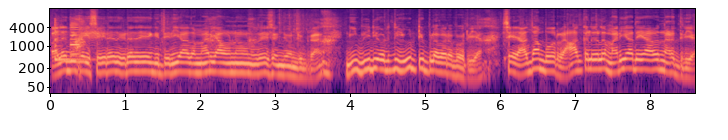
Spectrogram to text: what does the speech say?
வலது கை செய்கிறது இடது கைக்கு தெரியாத மாதிரி அவனு உதவி செஞ்சு கொண்டிருக்கிறான். நீ வீடியோ எடுத்து யூடியூப்பில் வர போடுறியா? சரி அதான் போடுற ஆக்களுகளை மரியாதையாவது நடத்துறியா?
